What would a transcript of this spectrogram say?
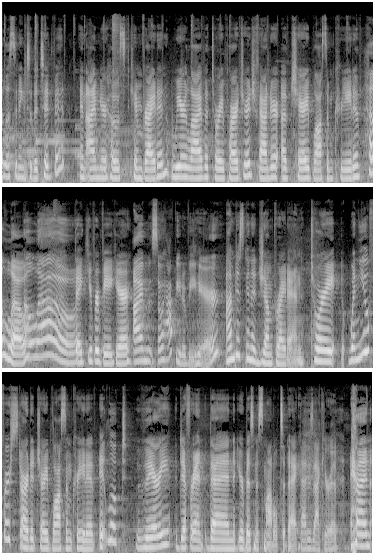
You're listening to The Tidbit, and I'm your host, Kim Bryden. We are live with Tori Partridge, founder of Cherry Blossom Creative. Hello. Hello. Thank you for being here. I'm so happy to be here. I'm just going to jump right in. Tori, when you first started Cherry Blossom Creative, it looked very different than your business model today. That is accurate. And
